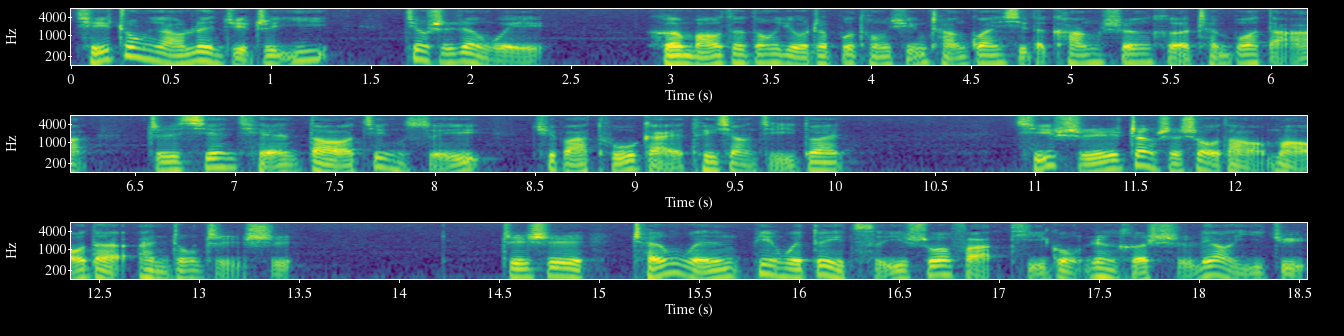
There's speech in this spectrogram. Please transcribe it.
其重要论据之一就是认为，和毛泽东有着不同寻常关系的康生和陈伯达之先前到晋绥去把土改推向极端，其实正是受到毛的暗中指示。只是陈文并未对此一说法提供任何史料依据，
